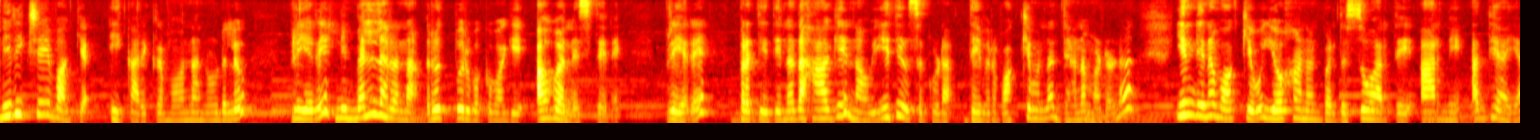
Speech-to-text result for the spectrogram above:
ನಿರೀಕ್ಷೆಯ ವಾಕ್ಯ ಈ ಕಾರ್ಯಕ್ರಮವನ್ನು ನೋಡಲು ಪ್ರಿಯರೇ, ನಿಮ್ಮೆಲ್ಲರನ್ನ ಹೃತ್ಪೂರ್ವಕವಾಗಿ ಆಹ್ವಾನಿಸ್ತೇನೆ. ಪ್ರಿಯರೇ, ಪ್ರತಿದಿನದ ಹಾಗೆ ನಾವು ಈ ದಿವಸ ಕೂಡ ದೇವರ ವಾಕ್ಯವನ್ನು ಧ್ಯಾನ ಮಾಡೋಣ. ಇಂದಿನ ವಾಕ್ಯವು ಯೋಹಾನನ್ ಬರೆದ ಸುವಾರ್ತೆ ಆರನೇ ಅಧ್ಯಾಯ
